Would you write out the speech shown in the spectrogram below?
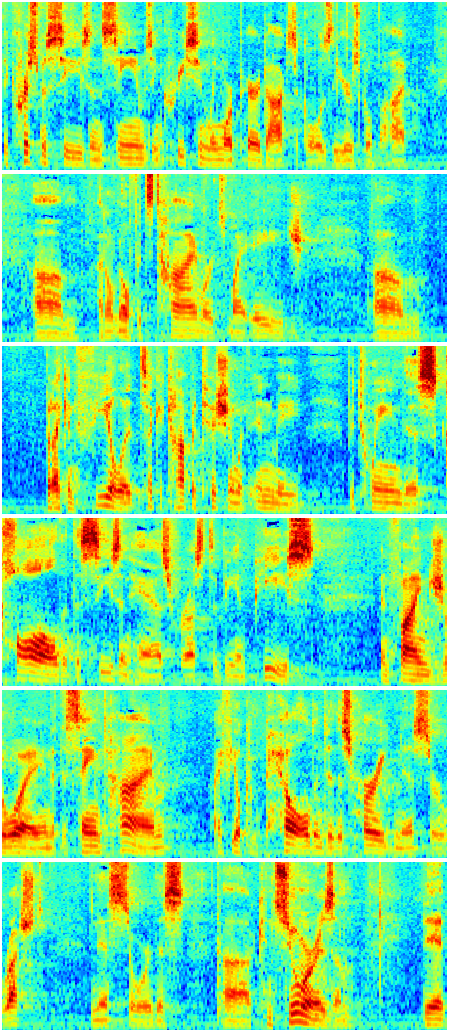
the Christmas season seems increasingly more paradoxical as the years go by. Um, I don't know if it's time or it's my age, um, but I can feel it. It's like a competition within me between this call that the season has for us to be in peace and find joy, and at the same time, I feel compelled into this hurriedness or rushedness or this uh, consumerism that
